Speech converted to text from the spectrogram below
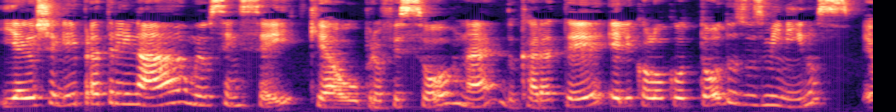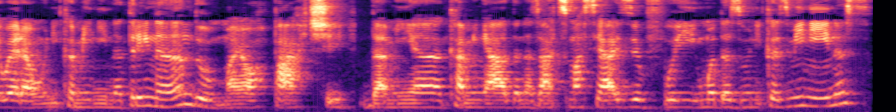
E aí eu cheguei para treinar o meu sensei, que é o professor, né, do karatê. Ele colocou todos os meninos. Eu era a única menina treinando, maior parte da minha caminhada nas artes marciais eu fui uma das únicas meninas.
